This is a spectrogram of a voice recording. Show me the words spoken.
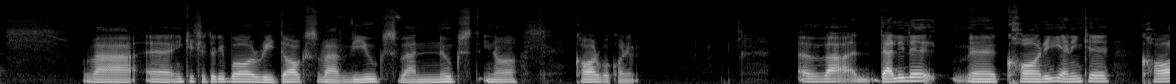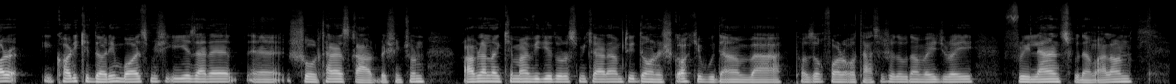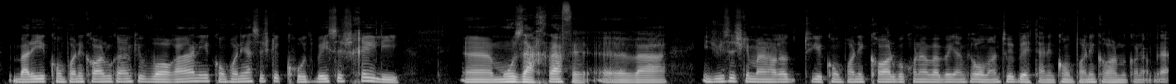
و اینکه چطوری با Redux و Vuex و Nuxt اینا کار بکنیم. و دلیل کاری یعنی اینکه کار کاری که داریم باعث میشه که یه ذره شلتر از قبل بشیم. چون قبلا که من ویدیو درست می‌کردم توی دانشگاه که بودم و تازه فارغ التحصیل شده بودم و یه جورایی freelance بودم. الان برای یه کمپانی کار می‌کنم که واقعا یه کمپانی هستش که code base ش خیلی مزخرفه. و اینجوری که من حالا توی کمپانی کار بکنم و بگم که من توی بهترین کمپانی کار می‌کنم. نه.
